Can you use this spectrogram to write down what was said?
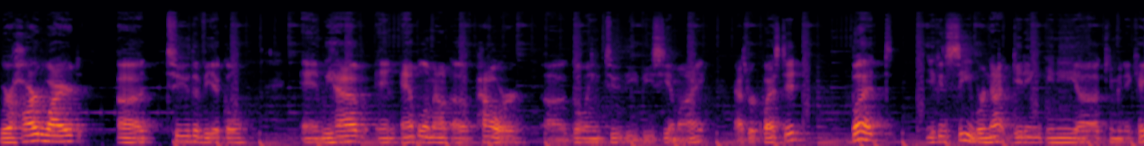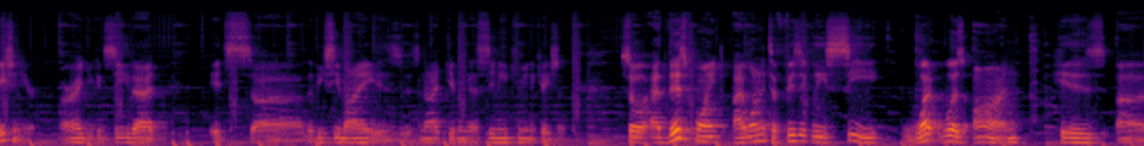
we're hardwired uh, to the vehicle and we have an ample amount of power uh, going to the VCMI as requested, but you can see we're not getting any uh, communication here. All right, you can see that it's uh, the VCMI is, is not giving us any communication. So at this point, I wanted to physically see what was on his uh,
